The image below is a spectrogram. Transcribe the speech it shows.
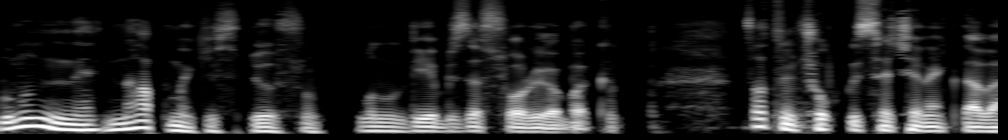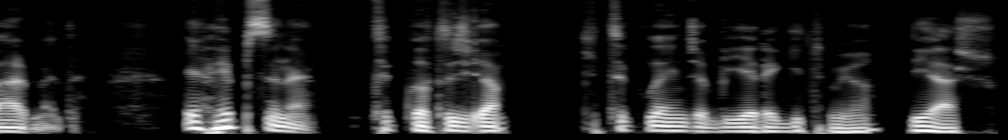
bunu ne ne yapmak istiyorsun bunu diye bize soruyor bakın. Zaten çok bir seçenek de vermedi. Ya hepsine tıklatacağım ki tıklayınca bir yere gitmiyor. Diğer,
